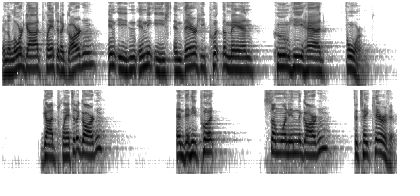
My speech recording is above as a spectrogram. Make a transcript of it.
And the Lord God planted a garden in Eden in the east, and there he put the man whom he had formed. God planted a garden, and then he put someone in the garden to take care of it.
